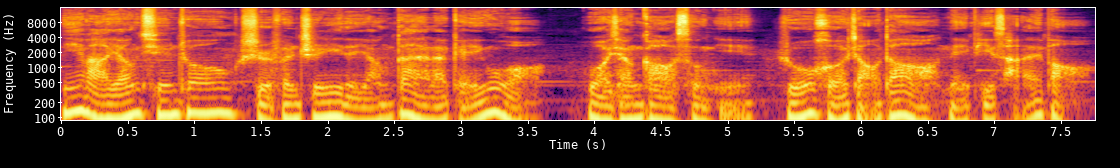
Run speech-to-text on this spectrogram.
你把羊群中十分之一的羊带来给我，我将告诉你如何找到那批财宝。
